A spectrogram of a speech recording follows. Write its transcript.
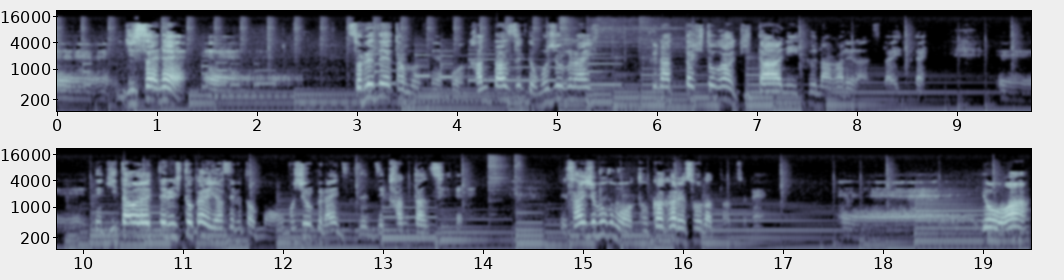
え、実際ね、え、それで多分ね、もう簡単すぎて面白くないくなった人がギターに行く流れなんです、大体。えー、で、ギターをやってる人から言わせるともう面白くないんです全然簡単すぎてね。で最初僕もとっかかれそうだったんですよね。えー、要は、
